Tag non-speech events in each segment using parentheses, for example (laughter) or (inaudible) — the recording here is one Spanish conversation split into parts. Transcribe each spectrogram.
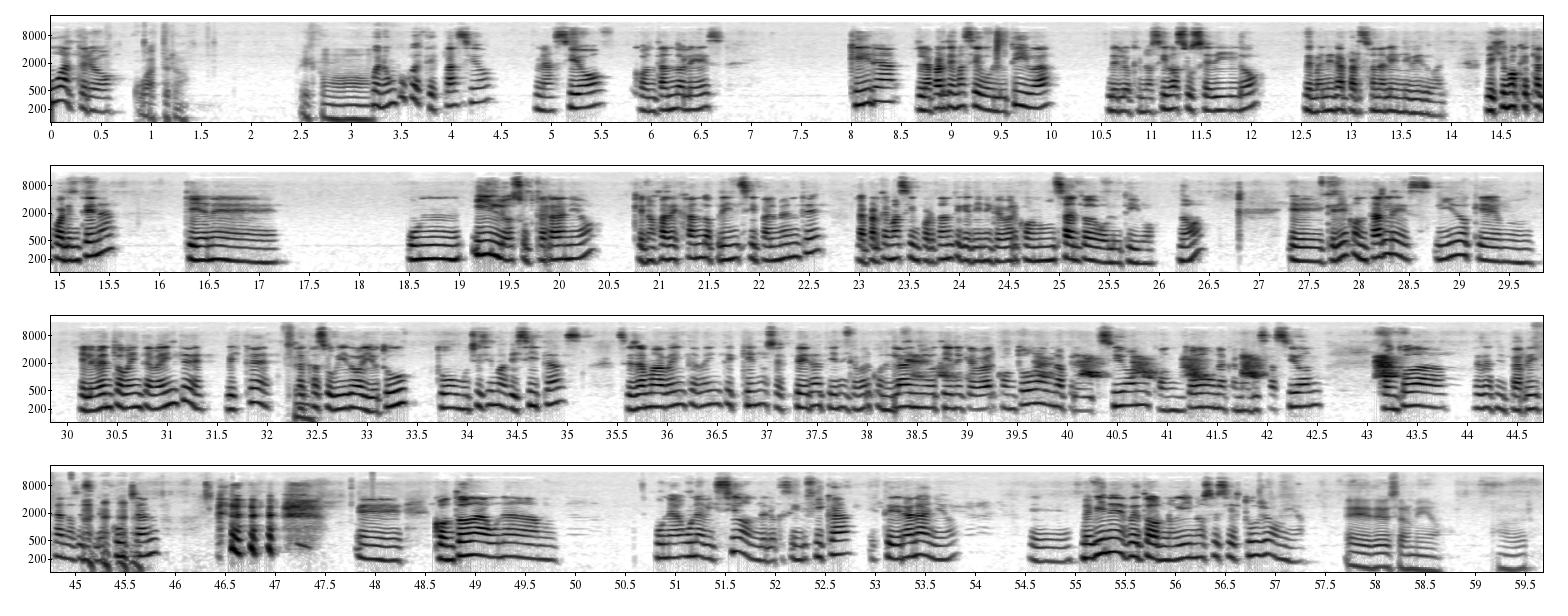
Cuatro. Cuatro. Es como... Bueno, un poco este espacio nació contándoles qué era la parte más evolutiva de lo que nos iba sucediendo de manera personal e individual. Dijimos que esta cuarentena tiene un hilo subterráneo que nos va dejando principalmente la parte más importante que tiene que ver con un salto evolutivo, ¿no? Eh, quería contarles, Guido, que mm, el evento 2020, ¿viste? Ya está subido a YouTube, tuvo muchísimas visitas. Se llama 2020, ¿qué nos espera? Tiene que ver con el año, tiene que ver con toda una predicción, con toda una canalización, con toda, esa es mi perrita, no sé si la escuchan, (laughs) eh, con toda una, una, una, visión de lo que significa este gran año. Eh, me viene retorno, y no sé si es tuyo o mío. Eh, debe ser mío. A ver.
